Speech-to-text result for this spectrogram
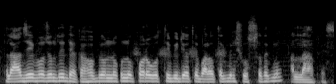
তাহলে আজ এই পর্যন্তই, দেখা হবে অন্য কোনো পরবর্তী ভিডিওতে। ভালো থাকবেন, সুস্থ থাকবেন, আল্লাহ হাফেজ।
